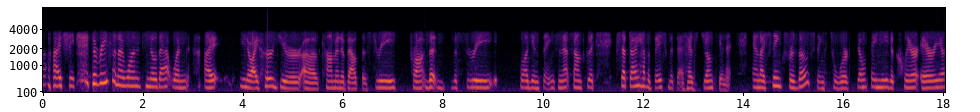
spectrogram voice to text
I see. The reason I wanted to know that one, I, you know, I heard your uh, comment about the three prong, the the three plug-in things, and that sounds good. Except I have a basement that has junk in it, and I think for those things to work, don't they need a clear area?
